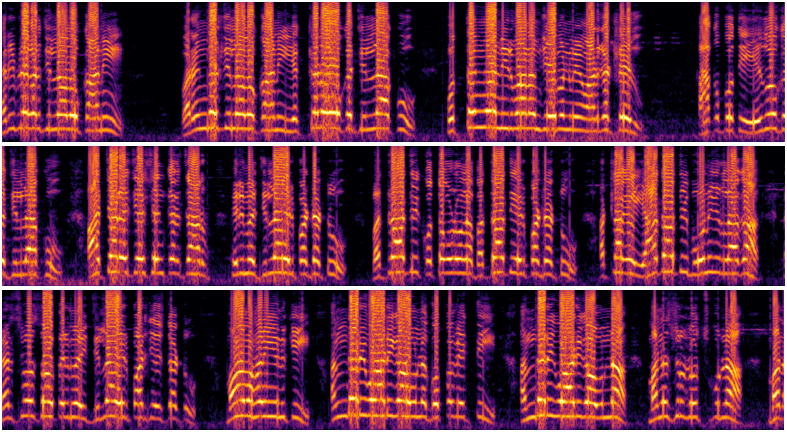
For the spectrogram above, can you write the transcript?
కరీంనగర్ జిల్లాలో కానీ వరంగల్ జిల్లాలో కానీ ఎక్కడో ఒక జిల్లాకు కొత్తగా నిర్మాణం చేయమని మేము అడగట్లేదు. కాకపోతే ఏదో ఒక జిల్లాకు ఆచార్య జయశంకర్ సార్ పేరు మీద జిల్లా ఏర్పడ్డట్టు భద్రాద్రి కొత్తగూడెంలో భద్రాద్రి ఏర్పడ్డట్టు అట్లాగే యాదాద్రి భువనగిరి లాగా నరసింహస్వామి పేరు మీద జిల్లా ఏర్పాటు చేసినట్టు మా మహనీయునికి అందరి వాడిగా ఉన్న గొప్ప వ్యక్తి అందరి వాడిగా ఉన్న మనసును నొచ్చుకున్న మన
